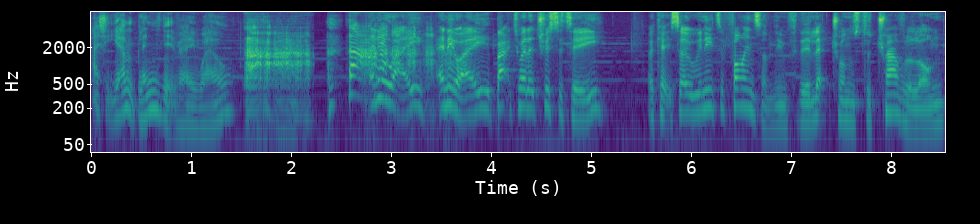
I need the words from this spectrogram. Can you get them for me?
Actually, you haven't blended it very well. Anyway, anyway, back to electricity. OK, so we need to find something for the electrons to travel along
